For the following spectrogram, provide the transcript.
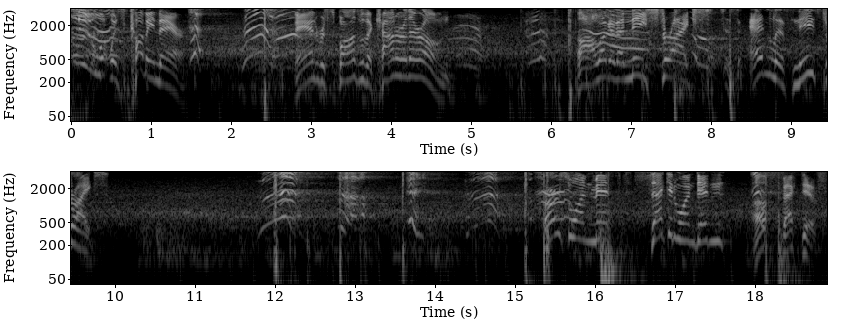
Knew what was coming there. And responds with a counter of their own. Oh, look at the knee strikes. Just endless knee strikes. First one missed, second one didn't. Effective.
